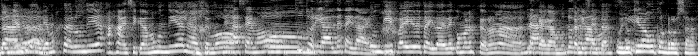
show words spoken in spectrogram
yo también, Claro. pero deberíamos quedar un día. Ajá, y si quedamos un día, les hacemos. Les hacemos un, tutorial de tie-dye. Un GIF ahí de tie-dye de cómo nos quedaron la, La- lo que hagamos. lo Camisetas. Pues yo Sí. quiero algo con rosa.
